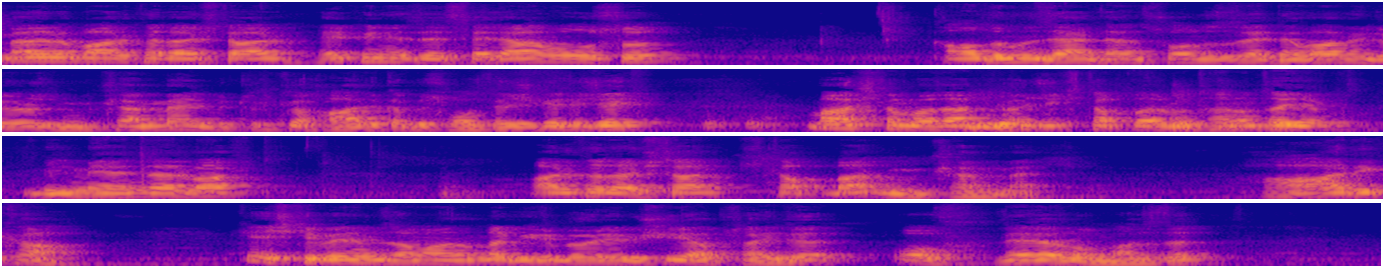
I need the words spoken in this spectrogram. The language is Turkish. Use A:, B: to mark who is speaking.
A: Merhaba arkadaşlar, hepinize selam olsun. Kaldığımız yerden son hızla devam ediyoruz. Mükemmel bir türkü, harika bir solfej gelecek. Başlamadan önce kitaplarımı tanıtayım. Bilmeyenler var. Arkadaşlar kitaplar mükemmel. Harika. Keşke benim zamanımda biri böyle bir şey yapsaydı. Of neler olmazdı.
